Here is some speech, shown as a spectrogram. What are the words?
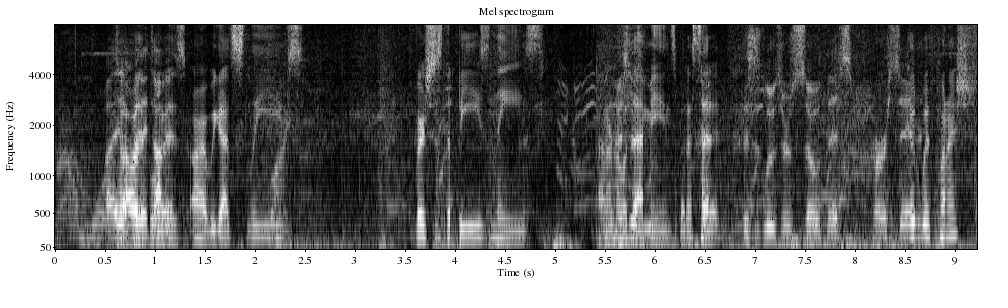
Top are eight they top eight? All right, we got sleeves versus the bees knees. I don't know what that means, but I said it. This is losers. So this person, Good whiff punish.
